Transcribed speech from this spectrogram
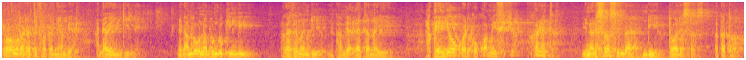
roho mtakatifu akaniambia anayo ingine nikaambia una bunduki ingine akasema ndio nikaambia leta na hiyo. Akaingia huko alikokuwa ameificha akaleta. Ina risasi ndani? Ndio toa risasi akatoa.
